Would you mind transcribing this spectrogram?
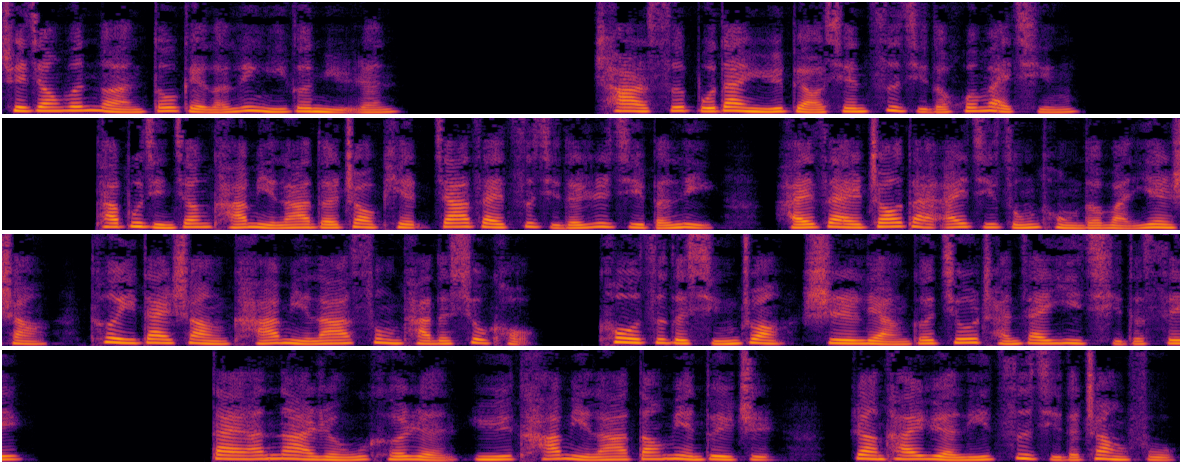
却将温暖都给了另一个女人。查尔斯不但于表现自己的婚外情，他不仅将卡米拉的照片夹在自己的日记本里，还在招待埃及总统的晚宴上特意戴上卡米拉送他的袖口，扣子的形状是两个纠缠在一起的 C。戴安娜忍无可忍，与卡米拉当面对质，让她远离自己的丈夫。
